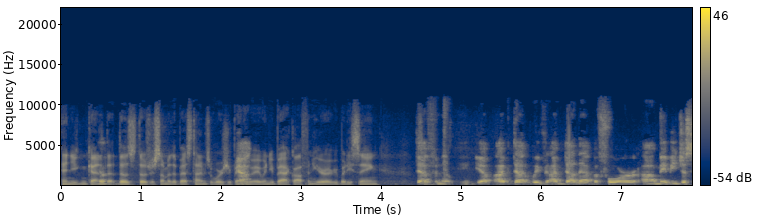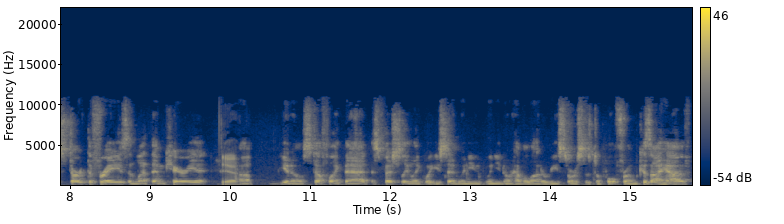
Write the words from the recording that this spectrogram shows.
and you can kind of yep. those those are some of the best times of worship yeah. anyway when you back off and hear everybody sing definitely so. yep i've done we've i've done that before uh, maybe just start the phrase and let them carry it yeah uh, you know stuff like that especially like what you said when you when you don't have a lot of resources to pull from. Because i have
